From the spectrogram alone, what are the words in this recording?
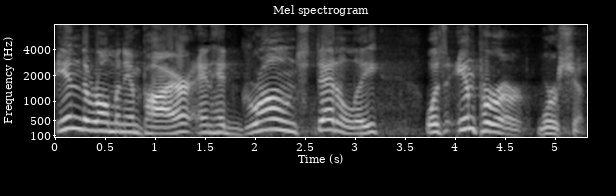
in the Roman Empire and had grown steadily was emperor worship.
